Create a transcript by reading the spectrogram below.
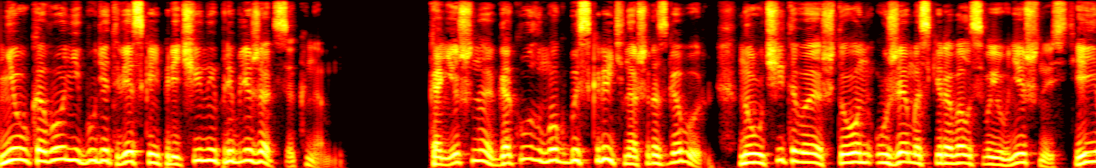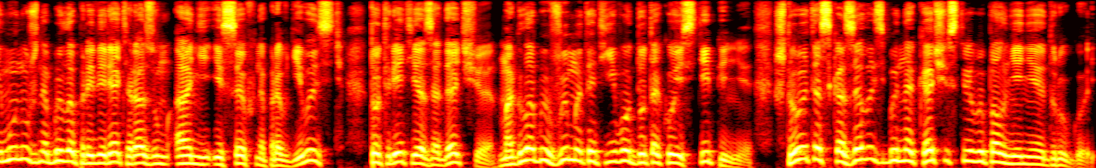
ни у кого не будет веской причины приближаться к нам. Конечно, Гакул мог бы скрыть наш разговор, но учитывая, что он уже маскировал свою внешность, и ему нужно было проверять разум Ани и Сеф на правдивость, то третья задача могла бы вымотать его до такой степени, что это сказалось бы на качестве выполнения другой.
